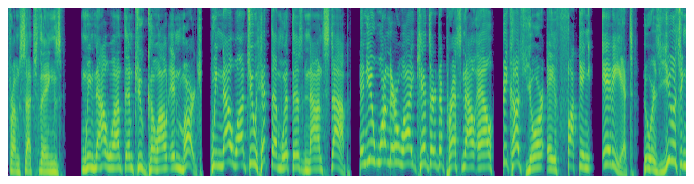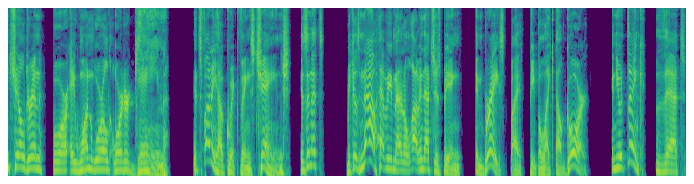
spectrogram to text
from such things, we now want them to go out and march. We now want to hit them with this nonstop. And you wonder why kids are depressed now, Al? Because you're a fucking idiot who is using children for a one world order gain. It's funny how quick things change, isn't it? Because now heavy metal, I mean, that's just being embraced by people like Al Gore. And you would think that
